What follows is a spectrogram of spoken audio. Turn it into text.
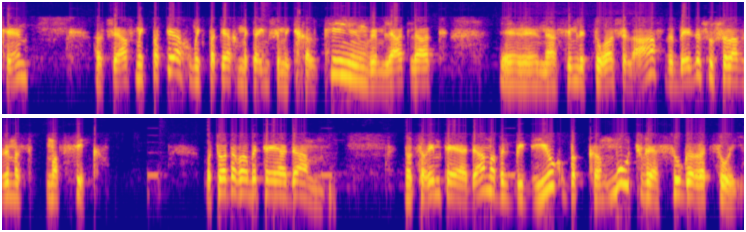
כן? אז כשאף מתפתח, הוא מתפתח מתאים שמתחלקים, והם לאט לאט אה, נעשים לצורה של אף, ובאיזשהו שלב זה מפסיק. אותו הדבר בתאי אדם. נוצרים תאי אדם, אבל בדיוק בכמות והסוג הרצוי.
